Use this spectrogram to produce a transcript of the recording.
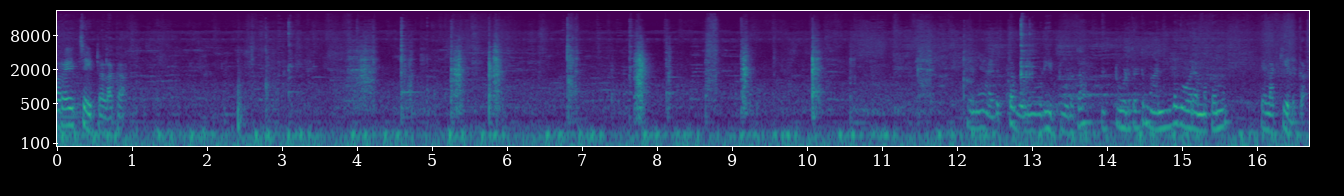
കുറേശ്ശെ ഇട്ടിളക്കാം പിന്നെ അടുത്ത പൊടി കൂടി ഇട്ട് കൊടുക്കാം. ഇട്ട് കൊടുത്തിട്ട് നല്ലതുപോലെ നമുക്കൊന്ന് ഇളക്കിയെടുക്കാം.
